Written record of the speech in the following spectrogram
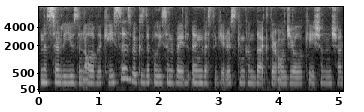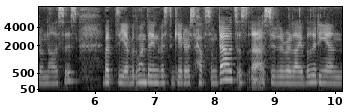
necessarily used in all of the cases because the police inv- investigators can conduct their own geolocation and shadow analysis. But yeah, but when the investigators have some doubts as, as to the reliability and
